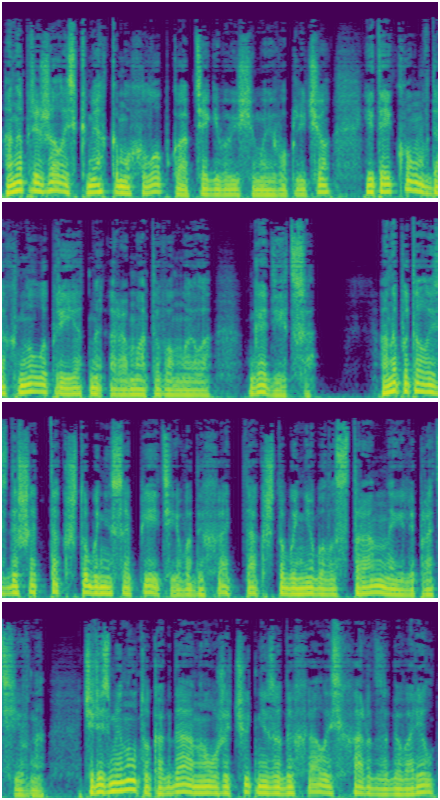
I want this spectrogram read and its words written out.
Она прижалась к мягкому хлопку, обтягивающему его плечо, и тайком вдохнула приятный аромат его мыла. «Годится». Она пыталась дышать так, чтобы не сопеть, и выдыхать так, чтобы не было странно или противно. Через минуту, когда она уже чуть не задыхалась, Харт заговорил,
